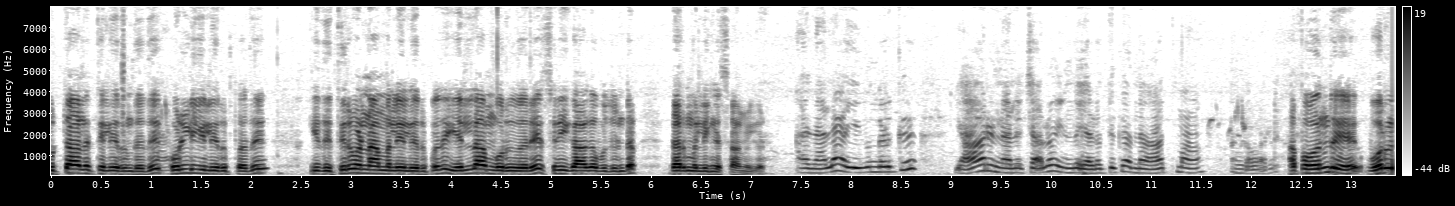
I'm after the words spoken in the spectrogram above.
குற்றாலத்தில் இருந்தது கொல்லியில் இருப்பது இது திருவண்ணாமலையில் இருப்பது எல்லாம் ஒருவரே ஸ்ரீ காகபுஜுண்டர் தர்மலிங்க சாமிகள். அதனால இவங்களுக்கு யாரு நினைச்சாலும் இந்த இடத்துக்கு அந்த ஆத்மா அங்க வரும். அப்போ வந்து ஒரு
